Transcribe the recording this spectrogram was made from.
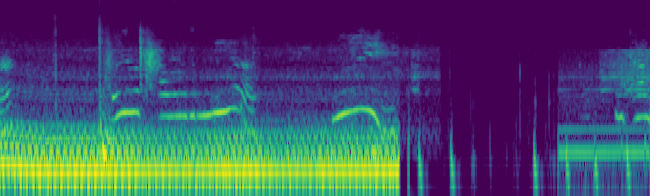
นะเฮ้ยมาทำอะไรกันเนี่ยเฮ้ยไม่ทัน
